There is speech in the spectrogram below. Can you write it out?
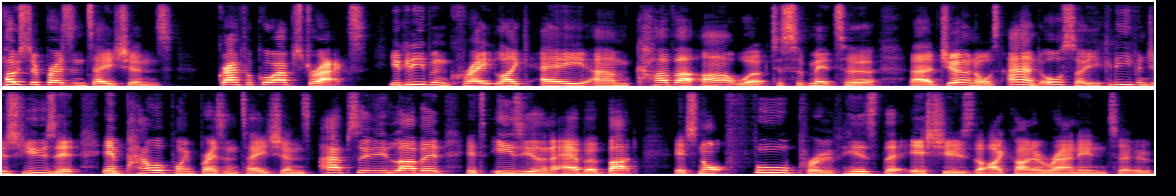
Poster presentations, graphical abstracts. You could even create like a um, cover artwork to submit to uh, journals, and also you could even just use it in PowerPoint presentations. Absolutely love it. It's easier than ever, but it's not foolproof. Here's the issues that I kind of ran into.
